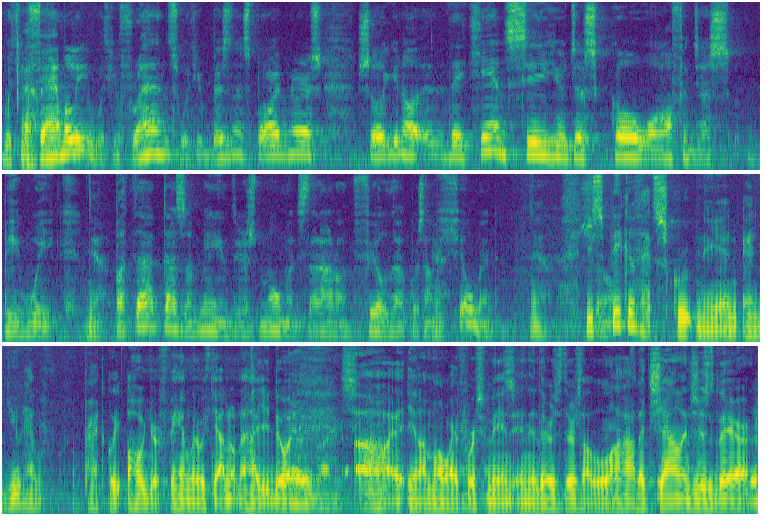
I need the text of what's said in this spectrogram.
with your Yeah. family, with your friends, with your business partners. So, you know, they can't see you just go off and just be weak. Yeah. But that doesn't mean there's moments that I don't feel that because I'm Yeah. human. Yeah. You So- speak of that scrutiny, and, and you have practically all your family with you. I don't know how you do it. Everybody's- Oh, you know, my wife works with me, and, and there's there's a lot of challenges there.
